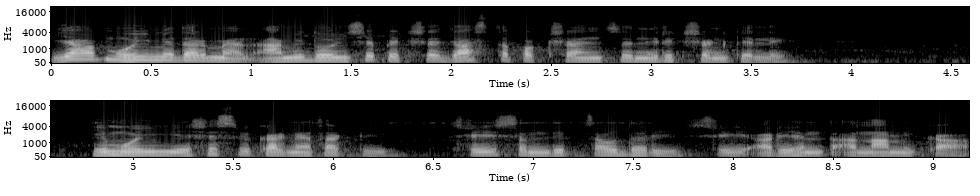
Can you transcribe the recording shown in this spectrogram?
या मोहिमेदरम्यान आम्ही दोनशेपेक्षा जास्त पक्षांचे निरीक्षण केले. ही मोहीम यशस्वी करण्यासाठी श्री संदीप चौधरी श्री अरिहंत अनामिका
